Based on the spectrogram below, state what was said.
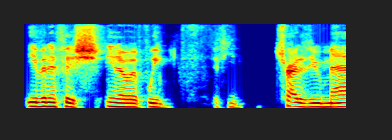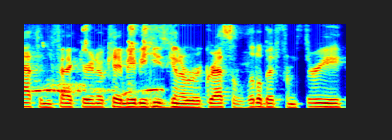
even if his, you know, if we, if you try to do math and you factor in, okay, maybe he's going to regress a little bit from three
